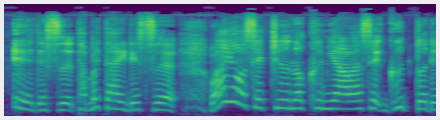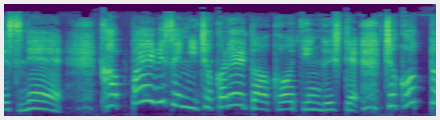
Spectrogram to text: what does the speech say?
ええです。食べたいです。和洋折衷の組み合わせ、グッドですね。カッパエビせんにチョコレートをコーティングして、チョコット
